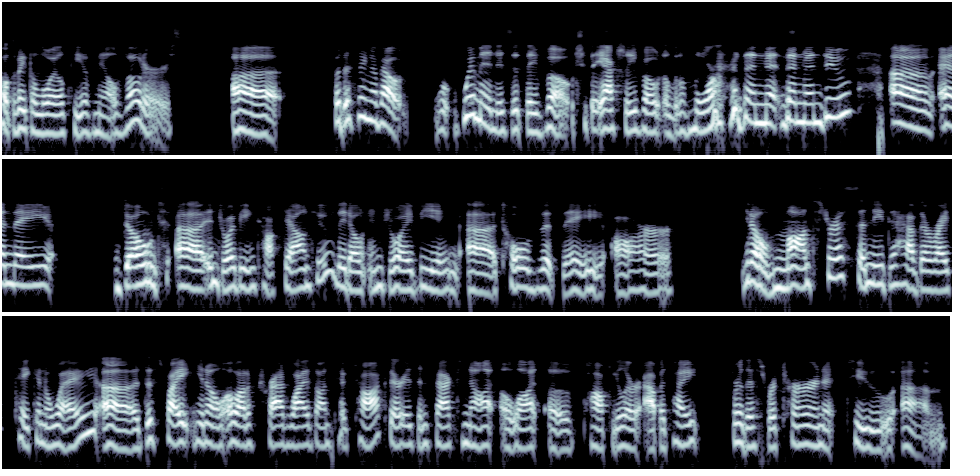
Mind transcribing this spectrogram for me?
cultivate the loyalty of male voters uh, but the thing about women is that they vote they actually vote a little more than men, than men do um, and they don't uh, enjoy being talked down to they don't enjoy being uh, told that they are you know, monstrous and need to have their rights taken away. Uh, despite, you know, a lot of trad wives on TikTok, there is in fact not a lot of popular appetite for this return to um,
